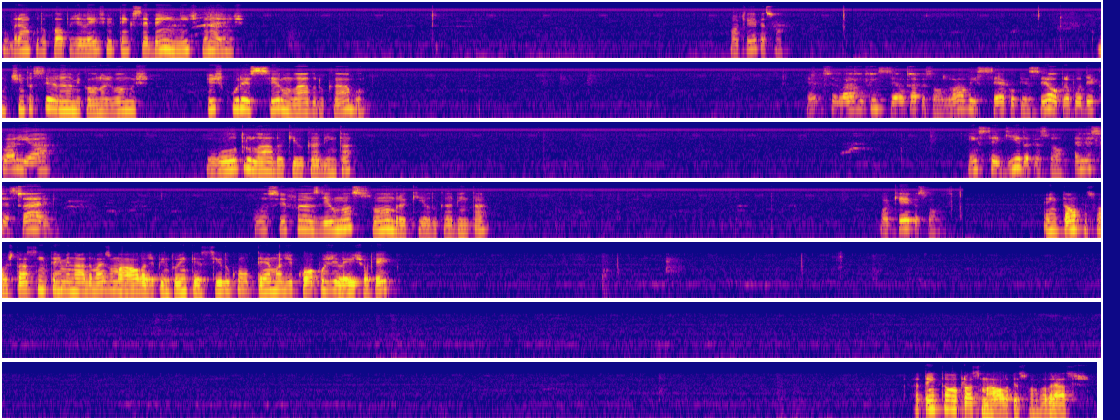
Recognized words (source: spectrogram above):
O branco do copo de leite ele tem que ser bem nítido, né, gente? Ok, pessoal? Com tinta cerâmica, ó, nós vamos escurecer um lado do cabo E aí você lava o pincel, tá pessoal? Lava e seca o pincel para poder clarear o outro lado aqui do cabinho, tá? Em seguida, pessoal, é necessário você fazer uma sombra aqui ó, do cabinho, tá? Ok, pessoal? Então, pessoal, está assim terminada mais uma aula de pintura em tecido com o tema de copos de leite, ok? Até então a próxima aula, pessoal. Abraços.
